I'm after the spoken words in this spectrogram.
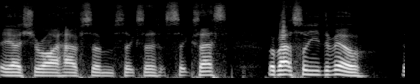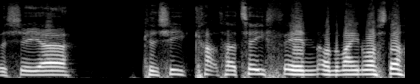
Io Shirai have some success. Success. What about Sonya Deville? Does she? Uh, can she cut her teeth in on the main roster?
